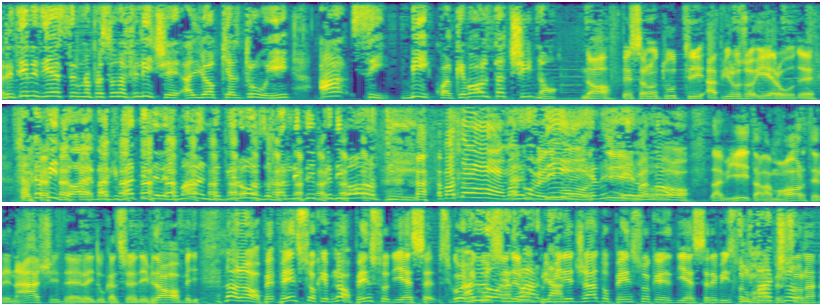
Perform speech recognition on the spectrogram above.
Ritieni di essere una persona felice agli occhi altrui? A, sì. B, qualche volta. C, no. No, pensano tutti a Piroso gli erode. Ho capito, eh, ma fatti delle domande, Piroso, parli sempre di morti. ma no, ma Eh come sì, di è morti? vero. Ma no, la vita, la morte, le nascite, l'educazione dei figli. No, no, no, pe- penso che no, penso di essere, siccome mi Allora, considero guarda, un privilegiato, penso che di essere visto come una faccio- persona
